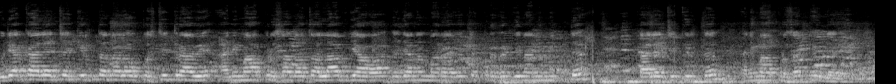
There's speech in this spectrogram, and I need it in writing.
उद्या काल्याच्या कीर्तनाला उपस्थित राहावे आणि महाप्रसादाचा लाभ घ्यावा. गजानन महाराजाच्या प्रगट दिनानिमित्त काल्याचे कीर्तन आणि महाप्रसाद ठेवले जाईल.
